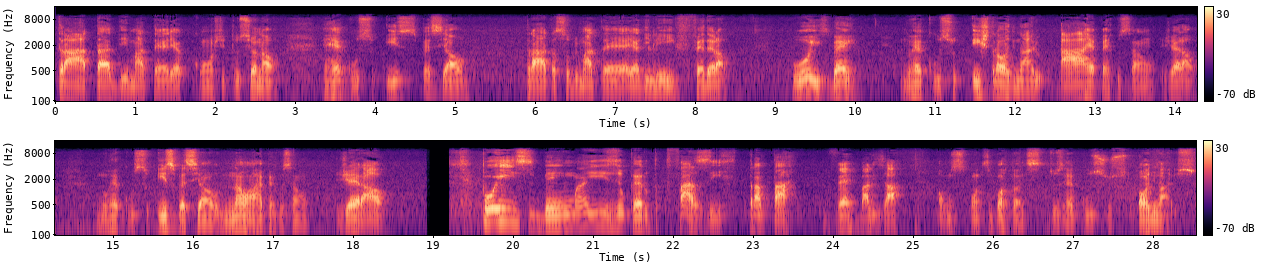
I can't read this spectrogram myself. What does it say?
trata de matéria constitucional. Recurso especial trata sobre matéria de lei federal. Pois bem, no recurso extraordinário há repercussão geral. No recurso especial não há repercussão geral. Pois bem, mas eu quero fazer, tratar, verbalizar alguns pontos importantes dos recursos ordinários.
